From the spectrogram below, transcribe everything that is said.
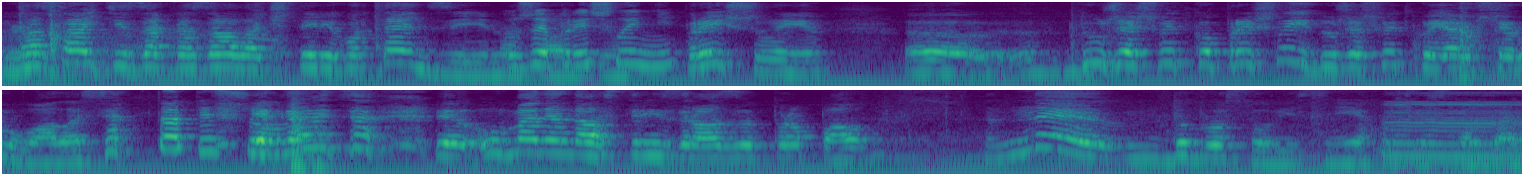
На сайті заказала 4 гортензії. На Уже сайті. прийшли, ні? Прийшли. Е, Дуже швидко прийшли і дуже швидко я розчарувалася. Та ти що? Як кажеться, е, у мене настрій зразу пропав. Не добросовісні, я хочу сказати.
